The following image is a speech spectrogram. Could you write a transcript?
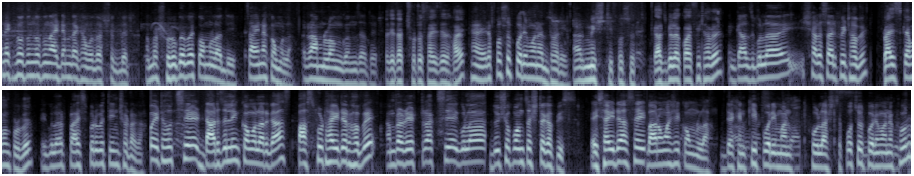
অনেক নতুন নতুন আইটেম দেখাবো দর্শকদের। আমরা শুরু করব কমলা দিয়ে চাইনা কমলা রামলঙ্গন জাতের। যেটা ছোট সাইজের হয়? হ্যাঁ এটা প্রচুর পরিমাণের ধরে আর মিষ্টি প্রচুর। গাছগুলো কয় ফিট হবে? গাছগুলাই সাড়ে চার ফিট হবে। প্রাইস কেমন পড়বে? এগুলার প্রাইস পড়বে তিনশো টাকা। এটা হচ্ছে দার্জিলিং কমলার গাছ, পাঁচ ফুট হাইটের হবে। আমরা রেট রাখছি এগুলা দুইশো পঞ্চাশ টাকা পিস এই সাইডে আছে বারো মাসে কমলা। দেখেন কি পরিমাণ ফুল আসছে, প্রচুর পরিমাণে ফুল।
